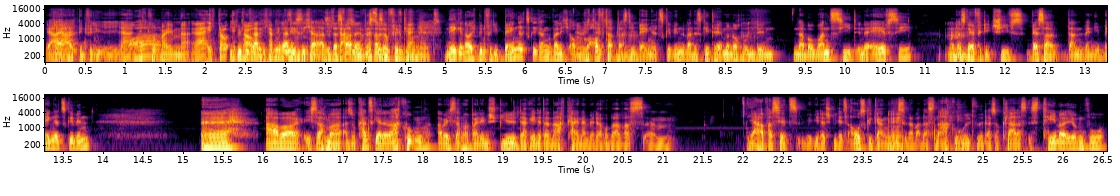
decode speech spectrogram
Ja, ja, ja, ich bin für die. Ja, oh, ich guck mal eben. Ne? Ja, ich glaube, ich, ich, glaub, ich, ich bin mir gar nicht sicher. Also das dachte, war eine, das war so für die Bengals. Nee, genau, ich bin für die Bengals gegangen, weil ich auch ja, gehofft habe, dass mhm. die Bengals gewinnen, weil es geht ja immer noch mhm. um den Number One Seed in der AFC. Und mhm. das wäre für die Chiefs besser dann, wenn die Bengals gewinnen. Äh, aber ich sag mal, also kannst gerne nachgucken, aber ich sag mal, bei dem Spiel, da redet danach keiner mehr darüber, was, ähm, ja, was jetzt, wie das Spiel jetzt ausgegangen ist mhm. oder wann das nachgeholt wird. Also klar, das ist Thema irgendwo,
